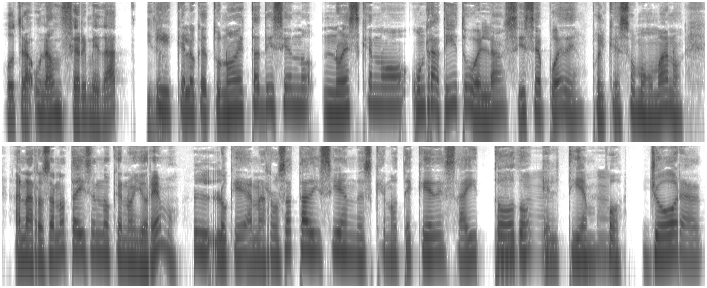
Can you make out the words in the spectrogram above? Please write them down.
otra, una enfermedad Y que lo que tú nos estás diciendo no es que no, un ratito, ¿verdad? Sí se puede, porque somos humanos. Ana Rosa no está diciendo que no lloremos. Lo que Ana Rosa está diciendo es que no te quedes ahí todo el tiempo. Llora,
